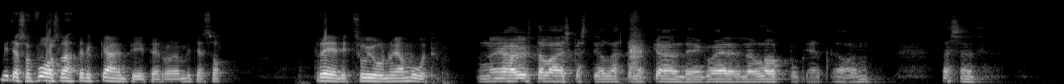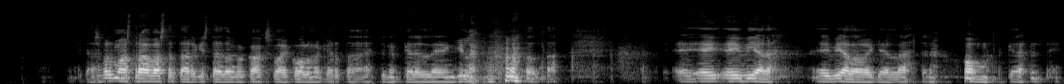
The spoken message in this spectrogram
miten on vuosi lähtenyt käyntiin Tero ja miten on treenit sujunut ja muut? No ihan yhtä laiskasti on lähtenyt käyntiin kuin edellinen loppukin, että on tässä nyt pitäisi varmaan Stravasta tarkistaa, että onko kaksi vai kolme kertaa ehtinyt käydä lenkillä. Ei, ei, ei, vielä, ei vielä oikein lähtenyt hommat käyntiin.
